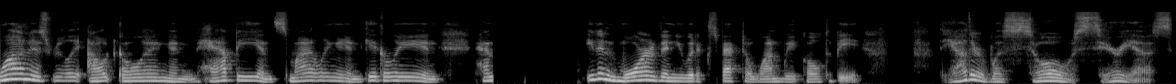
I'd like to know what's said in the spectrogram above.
one is really outgoing and happy and smiling and giggly and kind of even more than you would expect a one week old to be. The other was so serious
